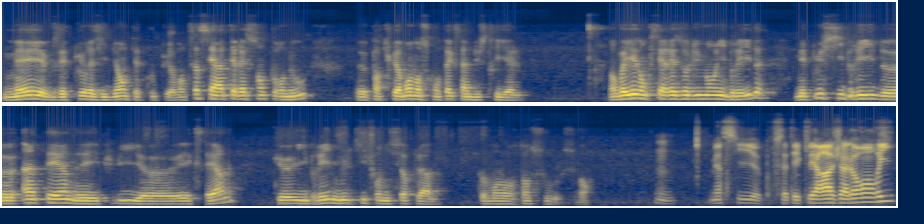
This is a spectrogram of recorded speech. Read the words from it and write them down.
mais vous êtes plus résilient en cas de coupure. Donc ça, c'est intéressant pour nous, particulièrement dans ce contexte industriel. Donc vous voyez, donc c'est résolument hybride mais plus hybride euh, interne et puis euh, externe que hybride multi-fournisseur cloud, comme on l'entend souvent. Hmm. Merci pour cet éclairage. Alors Henri,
